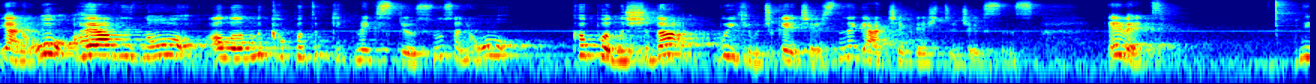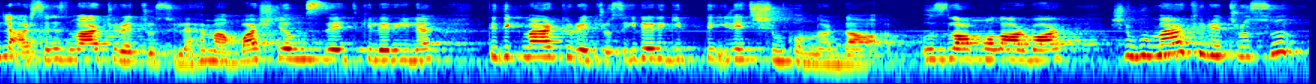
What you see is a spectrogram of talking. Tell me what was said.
yani o hayatınızın o alanını kapatıp gitmek istiyorsunuz. Hani o kapanışı da bu iki buçuk ay içerisinde gerçekleştireceksiniz. Evet. Dilerseniz Merkür Retrosu ile hemen başlayalım size etkileriyle. Dedik Merkür Retrosu ileri gitti. iletişim konularında hızlanmalar var. Şimdi bu Merkür Retrosu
